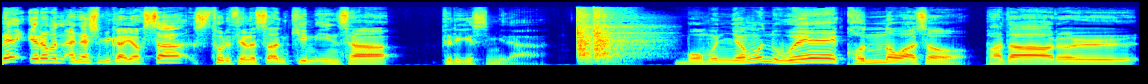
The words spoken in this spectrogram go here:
네, 여러분 안녕하십니까. 역사 스토리텔러 썬킴 인사드리겠습니다. 모문영은 왜 건너와서 바다를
